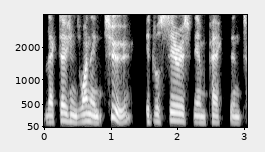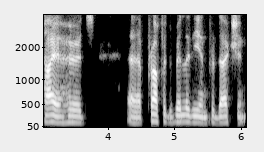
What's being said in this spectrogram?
lactations one and two, it will seriously impact the entire herd's uh, profitability and production.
